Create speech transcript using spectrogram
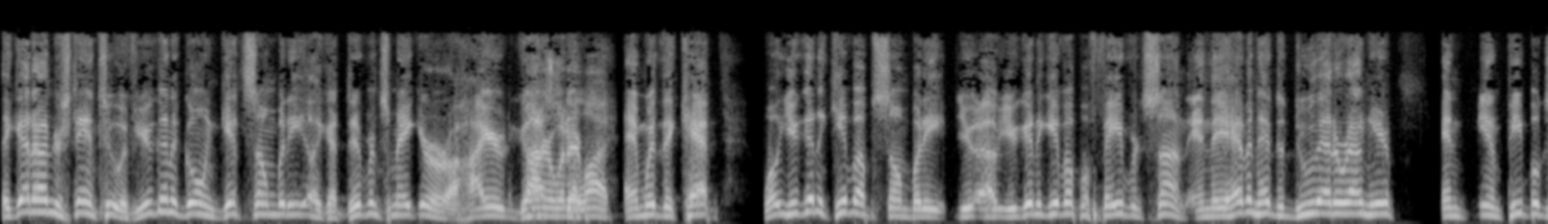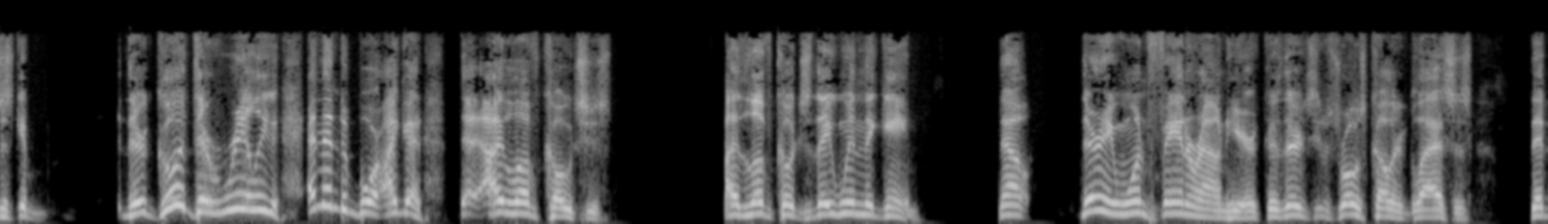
they got to understand too. If you're going to go and get somebody like a difference maker or a hired gun or whatever, and with the cap, well, you're going to give up somebody. You uh, you're going to give up a favorite son, and they haven't had to do that around here. And you know, people just get they're good. They're really. And then DeBoer, I got. I love coaches. I love coaches. They win the game. Now there ain't one fan around here because there's rose-colored glasses that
